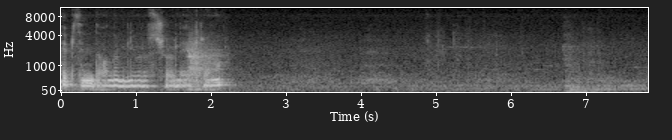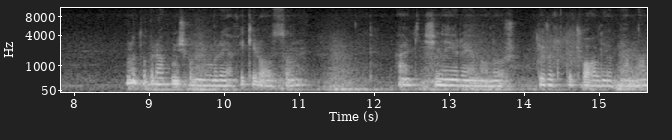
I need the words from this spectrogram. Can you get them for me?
Hepsini de alabiliyoruz şöyle ekrana. Bunu da bırakmış olayım buraya. Fikir olsun. Belki işine yarayan olur. Gürültü çoğalıyor bir yandan.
